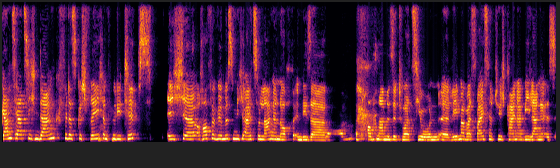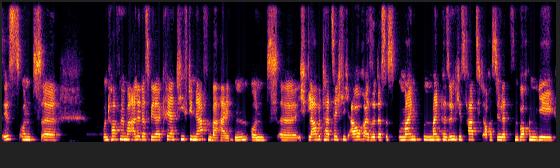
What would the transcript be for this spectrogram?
Ganz herzlichen Dank für das Gespräch und für die Tipps. Ich äh, hoffe, wir müssen nicht allzu lange noch in dieser ja. Aufnahmesituation äh, leben, aber es weiß natürlich keiner, wie lange es ist und äh, und hoffen wir mal alle, dass wir da kreativ die Nerven behalten. Und äh, ich glaube tatsächlich auch, also das ist mein, mein persönliches Fazit auch aus den letzten Wochen, je,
